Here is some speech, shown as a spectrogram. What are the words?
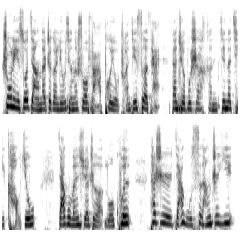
书里所讲的这个流行的说法颇有传奇色彩，但却不是很经得起考究。甲骨文学者罗坤，他是甲骨四堂之一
